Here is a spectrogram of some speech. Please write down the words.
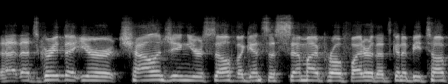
That, that's great that you're challenging yourself against a semi-pro fighter. That's going to be tough.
